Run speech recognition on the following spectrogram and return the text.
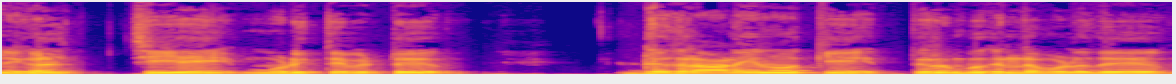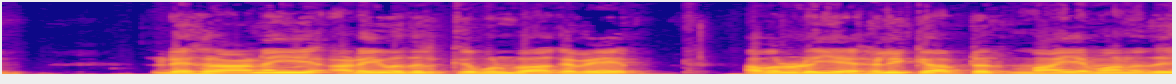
நிகழ்ச்சியை முடித்துவிட்டு டெஹ்ரானை நோக்கி திரும்புகின்ற பொழுது டெஹ்ரானை அடைவதற்கு முன்பாகவே அவருடைய ஹெலிகாப்டர் மாயமானது.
